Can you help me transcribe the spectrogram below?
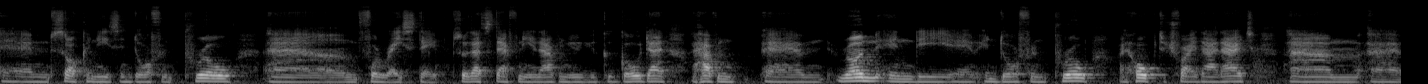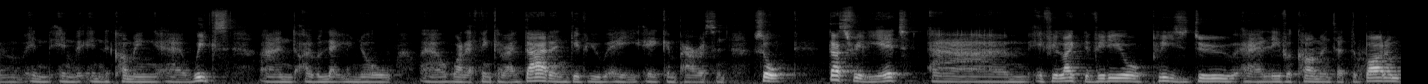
um, Saucony's Endorphin Pro um, for race day. So that's definitely an avenue you could go down. I haven't um, run in the uh, Endorphin Pro. I hope to try that out um, um, in in the in the coming uh, weeks, and I will let you know uh, what I think about that and give you a, a comparison. So that's really it. Um, if you like the video, please do uh, leave a comment at the bottom,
